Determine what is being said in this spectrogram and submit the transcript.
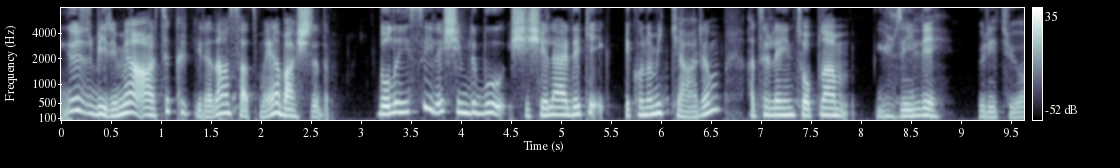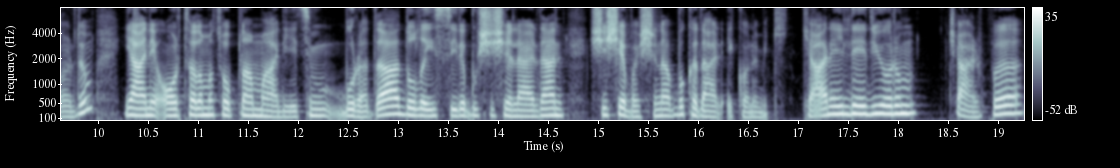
100 birimi artık 40 liradan satmaya başladım. Dolayısıyla şimdi bu şişelerdeki ekonomik karım, hatırlayın toplam 150 üretiyordum. Yani ortalama toplam maliyetim burada. Dolayısıyla bu şişelerden şişe başına bu kadar ekonomik kar elde ediyorum. Çarpı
